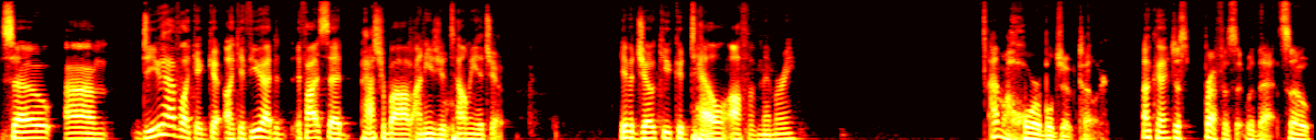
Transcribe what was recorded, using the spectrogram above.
So, um, do you have like a go- like if you had to if I said Pastor Bob, I need you to tell me a joke. Do you have a joke you could tell off of memory? I'm a horrible joke teller. Okay. Just preface it with that. So,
